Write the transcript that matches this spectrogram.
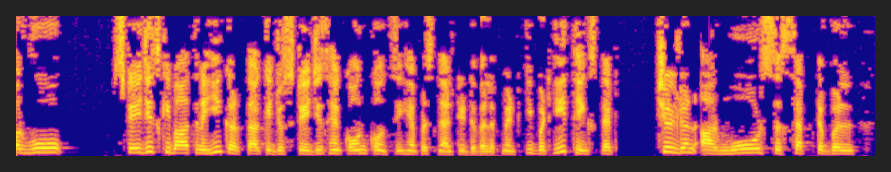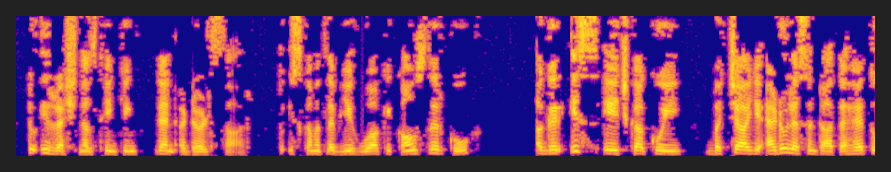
اور وہ اسٹیجز کی بات نہیں کرتا کہ جو اسٹیجز ہیں کون کون سی ہیں پرسنالٹی ڈیولپمنٹ کی but he thinks that children are more susceptible to irrational thinking than adult are تو اس کا مطلب یہ ہوا کہ کاؤنسلر کو اگر اس ایج کا کوئی بچہ یا ایڈولیسنٹ آتا ہے تو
